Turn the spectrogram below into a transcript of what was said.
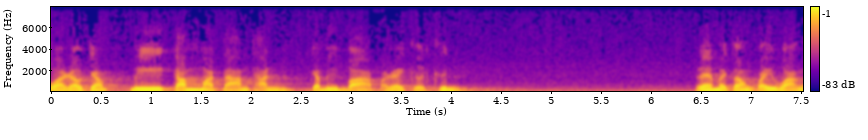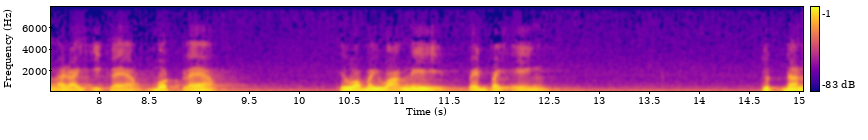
ว่าเราจะมีกรรมมาตามทัน จะมีบาปอะไรเกิดขึ้น และไม่ต้องไปหวังอะไรอีกแล้ว หมดแล้ว ที่ว่าไม่หวังนี่เป็นไปเอง จุดนั้น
